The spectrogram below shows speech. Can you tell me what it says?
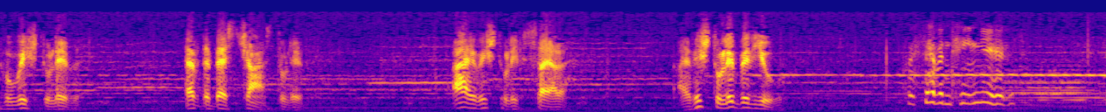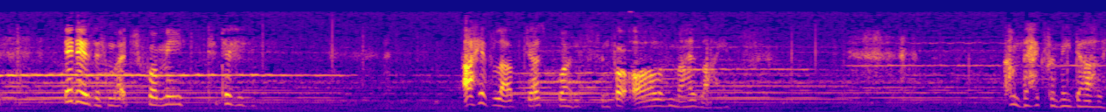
who wish to live have the best chance to live. I wish to live, Sarah. I wish to live with you. For 17 years. It is as much for me today. I have loved just once and for all of my life. Come back for me, darling,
